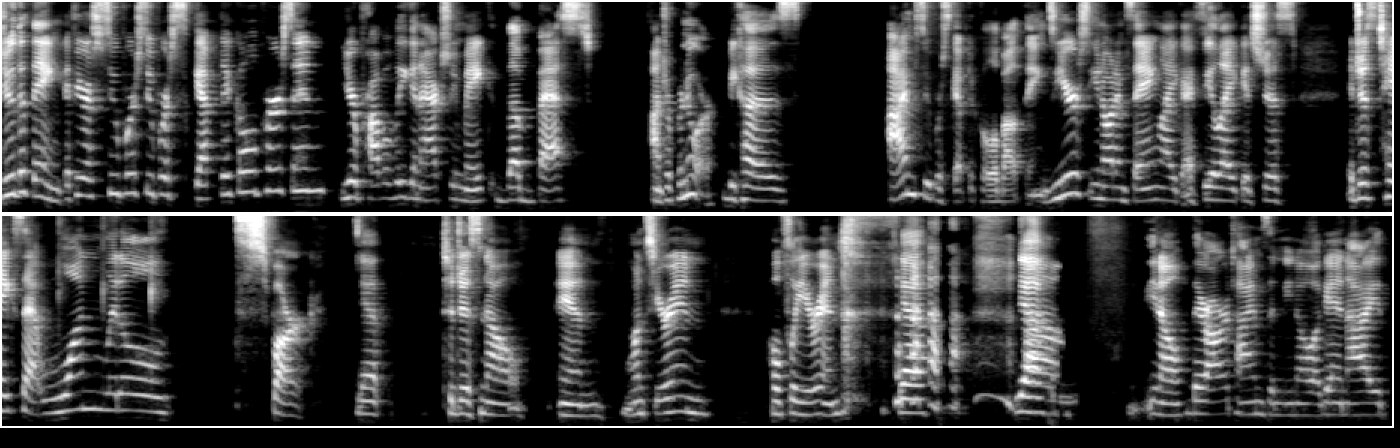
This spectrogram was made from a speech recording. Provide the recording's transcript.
do the thing. If you're a super super skeptical person you're probably going to actually make the best entrepreneur because i'm super skeptical about things. You're you know what i'm saying? Like i feel like it's just it just takes that one little spark Yep. To just know. And once you're in hopefully you're in. Yeah. Yeah. um, you know there are times and you know again i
